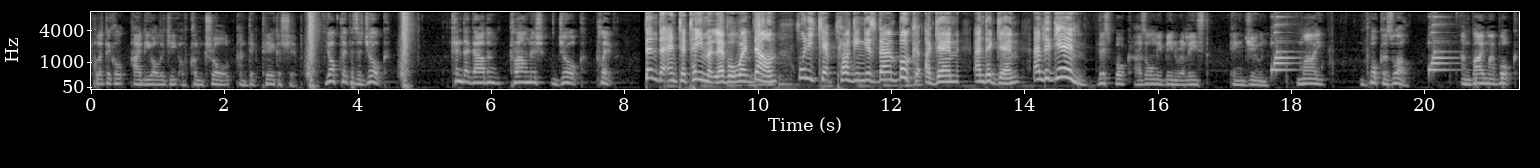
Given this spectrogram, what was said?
political ideology of control and dictatorship. Your clip is a joke. Kindergarten clownish joke clip. Then the entertainment level went down when he kept plugging his damn book again and again and again. This book has only been released in June. My book as well. And buy my book.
